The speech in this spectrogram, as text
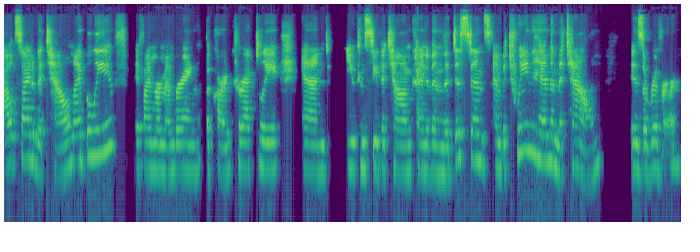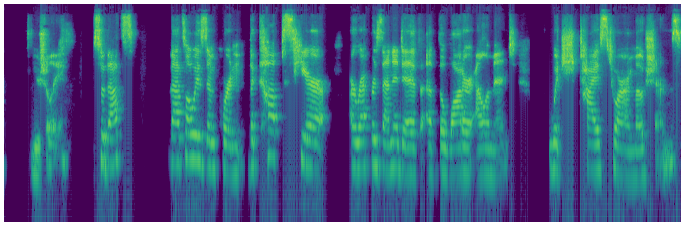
outside of a town i believe if i'm remembering the card correctly and you can see the town kind of in the distance and between him and the town is a river usually so that's that's always important the cups here are representative of the water element which ties to our emotions.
